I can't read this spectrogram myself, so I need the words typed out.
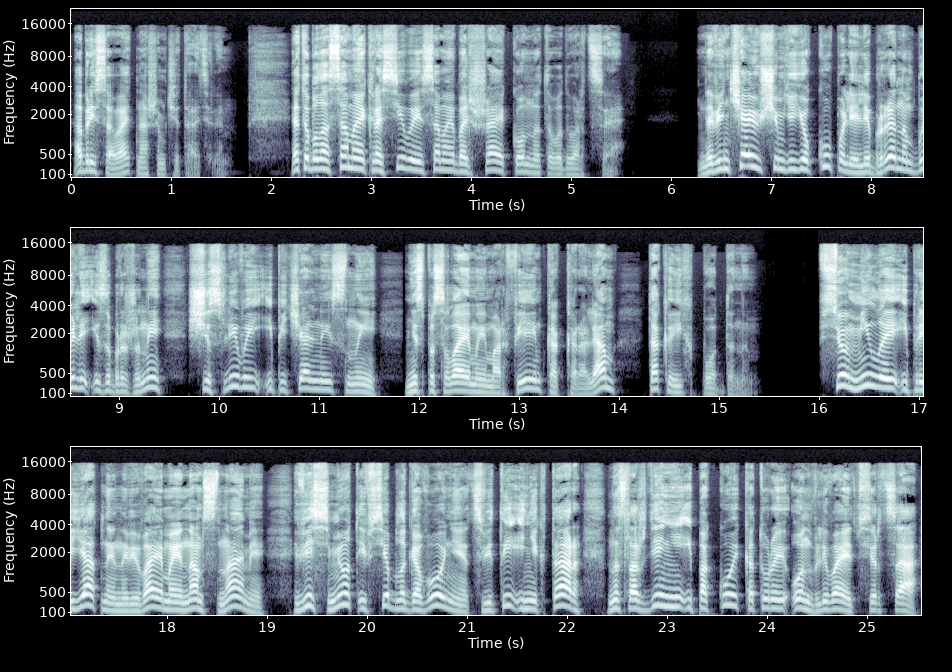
обрисовать нашим читателям. Это была самая красивая и самая большая комната во дворце. На венчающем ее куполе Лебреном были изображены счастливые и печальные сны, неспосылаемые Морфеем как королям, так и их подданным. Все милое и приятное, навиваемое нам с нами, весь мед и все благовония, цветы и нектар, наслаждение и покой, которые он вливает в сердца,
